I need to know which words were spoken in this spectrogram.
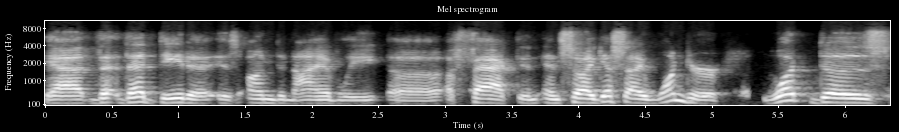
Yeah, that, that data is undeniably uh, a fact. And, and so I guess I wonder what does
